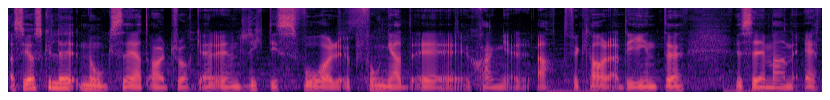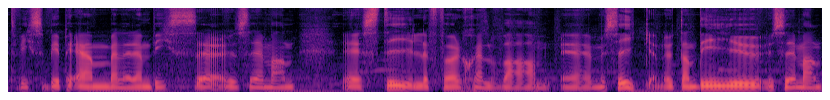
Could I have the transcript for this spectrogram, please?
alltså jag skulle nog säga att art rock är en riktigt svår uppfångad eh, genre att förklara. Det är inte, hur säger man, ett visst BPM eller en viss, eh, hur säger man, eh, stil för själva eh, musiken utan det är ju, hur säger man,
